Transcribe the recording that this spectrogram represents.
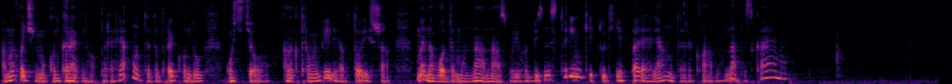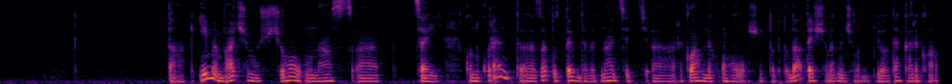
А ми хочемо конкретного переглянути, до прикладу, ось цього електромобілі, авто і США. Ми наводимо на назву його бізнес-сторінки, тут є переглянути рекламу. Натискаємо. Так, і ми бачимо, що у нас е, цей конкурент е, запустив 19 е, рекламних оголошень, тобто да, те, що визначила бібліотека реклами.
